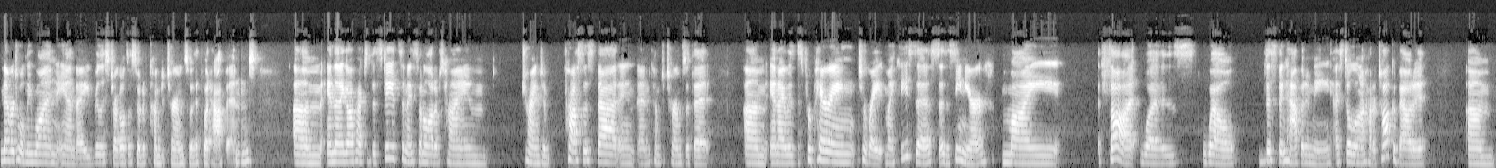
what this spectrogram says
never told anyone and I really struggled to sort of come to terms with what happened. Um, and then I got back to the States and I spent a lot of time trying to process that and, and come to terms with it. Um, and I was preparing to write my thesis as a senior. My thought was, well, this thing happened to me. I still don't know how to talk about it. Um,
